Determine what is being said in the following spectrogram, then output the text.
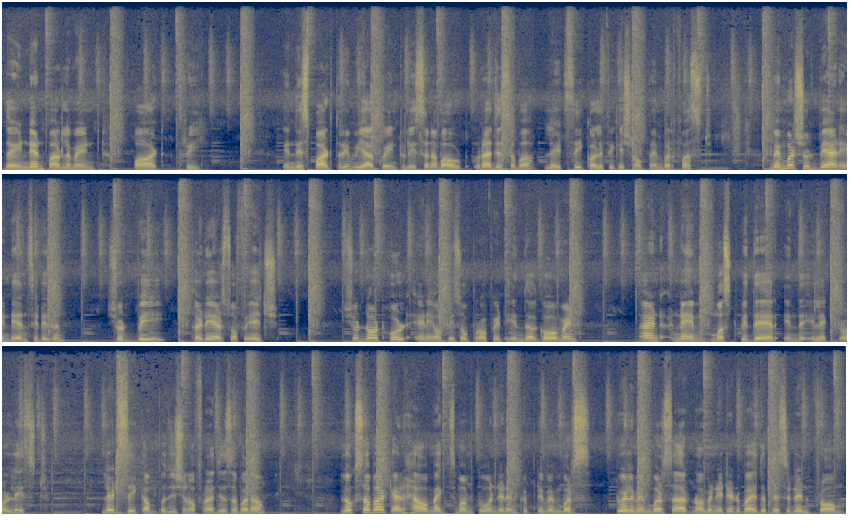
the Indian Parliament Part 3. In this part 3 we are going to listen about Rajya Sabha. Let's see qualification of member first. Member should be an Indian citizen, should be 30 years of age, should not hold any office or profit in the government and name must be there in the electoral list. Let's see composition of Rajya Sabha now. Lok Sabha can have maximum 250 members. 12 members are nominated by the president from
